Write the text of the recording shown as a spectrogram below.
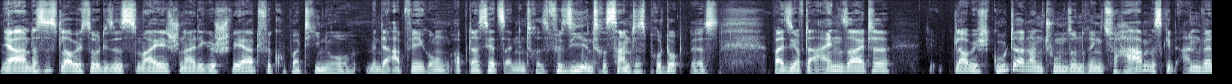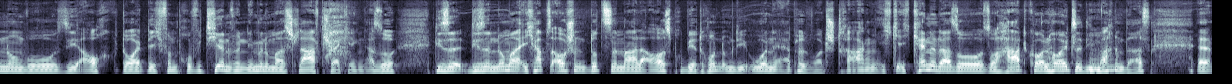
Ja, und das ist, glaube ich, so dieses zweischneidige Schwert für Cupertino in der Abwägung, ob das jetzt ein für sie interessantes Produkt ist. Weil sie auf der einen Seite, glaube ich, gut daran tun, so einen Ring zu haben. Es gibt Anwendungen, wo sie auch deutlich von profitieren würden. Nehmen wir nur mal das Schlaftracking. Also diese, diese Nummer, ich habe es auch schon dutzende Male ausprobiert, rund um die Uhr eine Apple Watch tragen. Ich, ich kenne da so, so Hardcore-Leute, die mhm. machen das. Äh,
